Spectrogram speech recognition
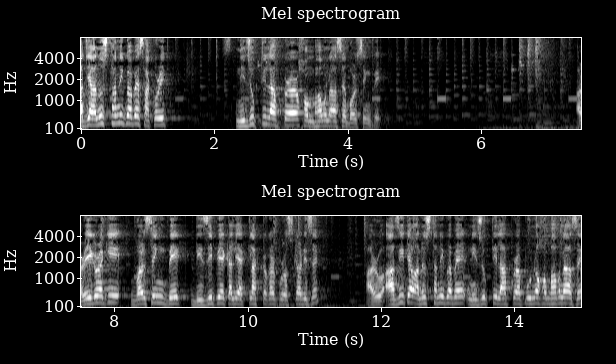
আজি আনুষ্ঠানিকভাৱে চাকৰিত নিযুক্তি লাভ কৰাৰ সম্ভাৱনা আছে বৰসিং বেগ। আৰু এইগৰাকী বৰসিং বেগ ডি জি পিয়ে কালি এক লাখ টকাৰ পুৰস্কাৰ দিছে। আৰু আজি তেওঁ আনুষ্ঠানিকভাৱে নিযুক্তি লাভ কৰাৰ পূৰ্ণ সম্ভাৱনা আছে।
